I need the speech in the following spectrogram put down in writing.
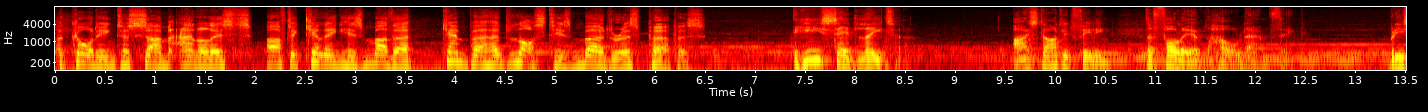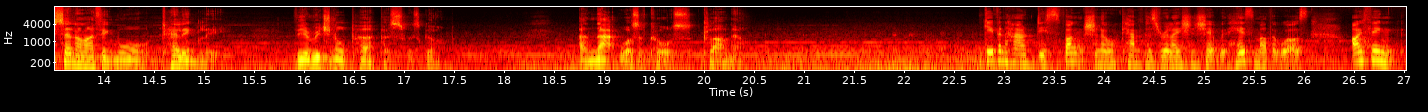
According to some analysts, after killing his mother, Kemper had lost his murderous purpose. He said later, I started feeling the folly of the whole damn thing. But he said, and I think more tellingly, the original purpose was gone. And that was, of course, Clarnell. Given how dysfunctional Kemper's relationship with his mother was, I think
